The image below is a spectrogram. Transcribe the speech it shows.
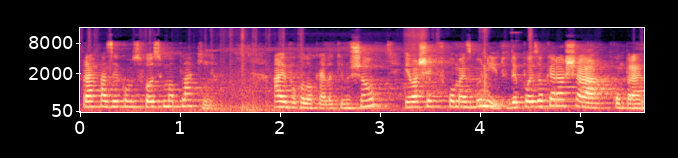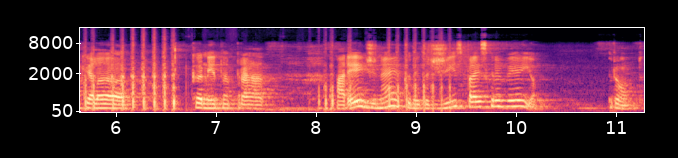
pra fazer como se fosse uma plaquinha. Aí eu vou colocar ela aqui no chão. Eu achei que ficou mais bonito. Depois eu quero achar, comprar aquela caneta pra parede, né? Caneta de giz pra escrever aí, ó. Pronto.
